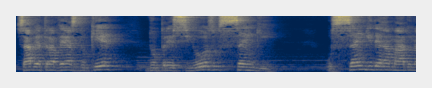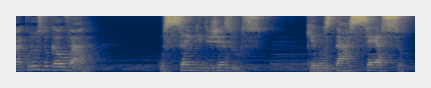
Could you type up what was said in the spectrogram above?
Sabe através do que? Do precioso sangue, o sangue derramado na cruz do Calvário, o sangue de Jesus, que nos dá acesso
